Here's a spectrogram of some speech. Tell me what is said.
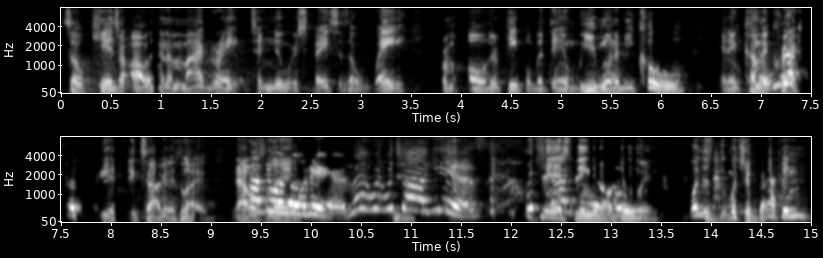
So kids are always going to migrate to newer spaces away from older people. But then we want to be cool and then come and crash at TikTok, and it's like now Y'all it's doing lame. over there? Like, what, what mm. y'all yes? What What dance thing y'all doing? What is what you bapping?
